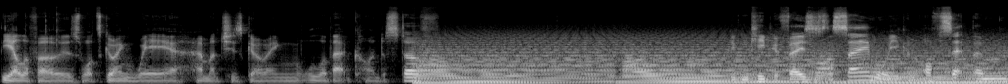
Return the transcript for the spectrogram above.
the LFOs, what's going where, how much is going, all of that kind of stuff. Keep your phases the same or you can offset them.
